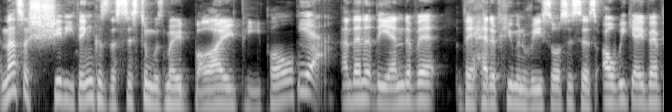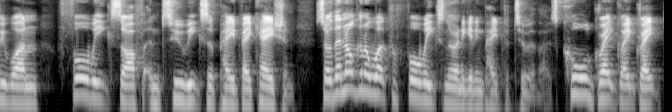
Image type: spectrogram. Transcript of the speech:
And that's a shitty thing because the system was made by people. Yeah. And then at the end of it, the head of human resources says, Oh, we gave everyone four weeks off and two weeks of paid vacation. So they're not going to work for four weeks and they're only getting paid for two of those. Cool, great, great, great.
